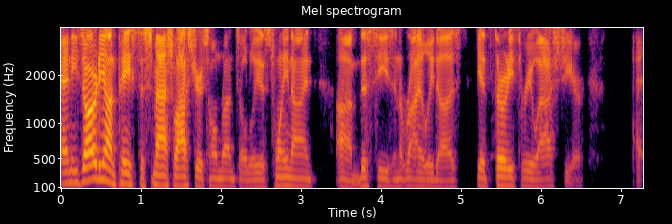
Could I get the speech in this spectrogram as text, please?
and he's already on pace to smash last year's home run total. He has 29 um, this season. Riley does. He had 33 last year. I,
